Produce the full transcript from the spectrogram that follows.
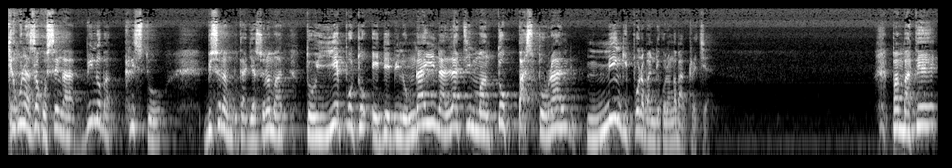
yango naza kosenga bino ba Kristo biso na mbuta diasonama toye mpo to ede bino ngai nalati manto pastoral mingi mpo na bandeko na ngai bachrétien Pamba te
